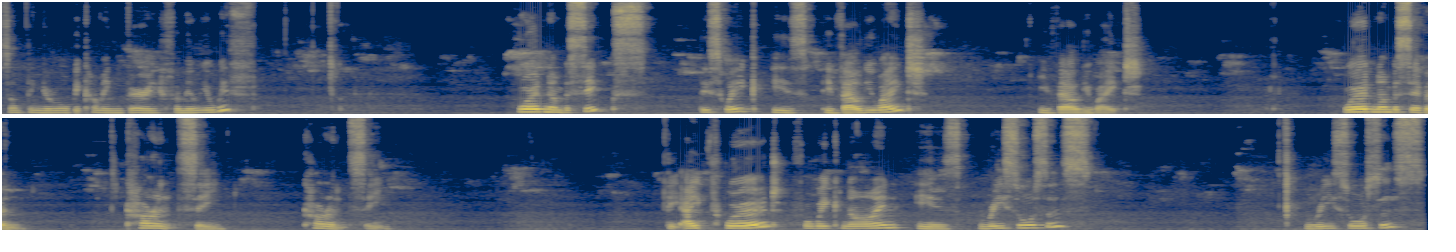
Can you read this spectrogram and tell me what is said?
something you're all becoming very familiar with. Word number six this week is evaluate. Evaluate. Word number seven currency. Currency. The eighth word for week nine is resources. Resources.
